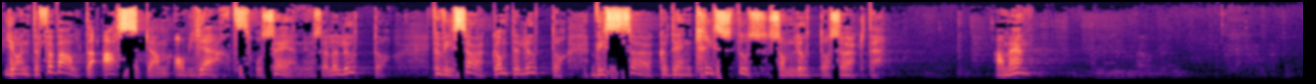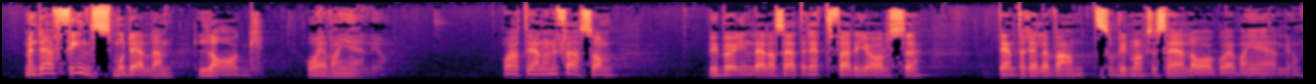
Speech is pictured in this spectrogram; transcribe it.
Jag inte förvalta askan av Gerts Rosenius eller Luther. För vi söker inte Luther, vi söker den Kristus som Luther sökte. Amen. Men där finns modellen lag och evangelium. Och återigen, ungefär som vi börjar inleda och säga att rättfärdiggörelse, det är inte relevant, så vill man också säga lag och evangelium.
